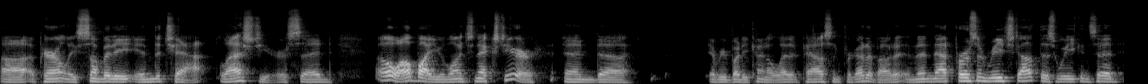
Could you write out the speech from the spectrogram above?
Uh, apparently, somebody in the chat last year said, "Oh, I'll buy you lunch next year," and uh, everybody kind of let it pass and forgot about it. And then that person reached out this week and said,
